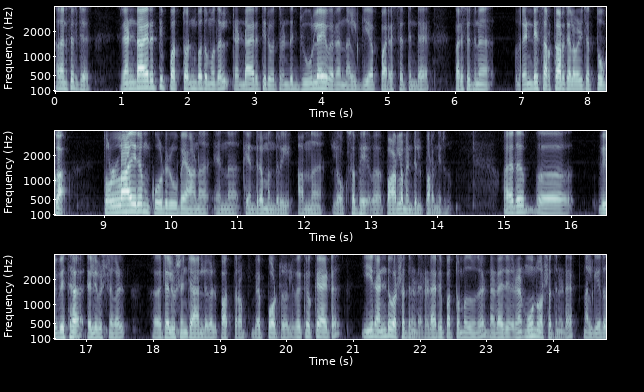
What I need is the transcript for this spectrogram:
അതനുസരിച്ച് രണ്ടായിരത്തി പത്തൊൻപത് മുതൽ രണ്ടായിരത്തി ഇരുപത്തിരണ്ട് ജൂലൈ വരെ നൽകിയ പരസ്യത്തിന്റെ പരസ്യത്തിന് വേണ്ടി സർക്കാർ ചെലവഴിച്ച തുക തൊള്ളായിരം കോടി രൂപയാണ് എന്ന് കേന്ദ്രമന്ത്രി അന്ന് ലോക്സഭ പാർലമെന്റിൽ പറഞ്ഞിരുന്നു. അതായത് വിവിധ ടെലിവിഷനുകൾ ടെലിവിഷൻ ചാനലുകൾ പത്രം വെബ് പോർട്ടലുകൾ ഇവയ്ക്കൊക്കെ ആയിട്ട് ഈ രണ്ട് വർഷത്തിനിടെ രണ്ടായിരത്തി പത്തൊമ്പത് മുതൽ രണ്ടായിരത്തി മൂന്ന് വർഷത്തിനിടെ നൽകിയത്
